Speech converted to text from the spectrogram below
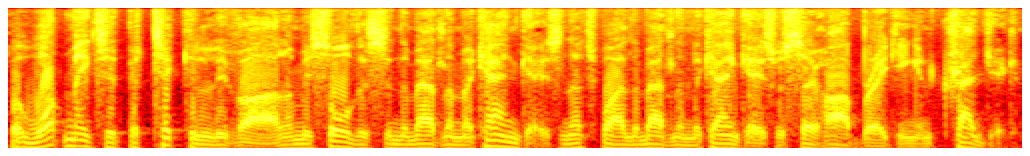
But what makes it particularly vile, and we saw this in the Madeleine McCann case, and that's why the Madeleine McCann case was so heartbreaking and tragic.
